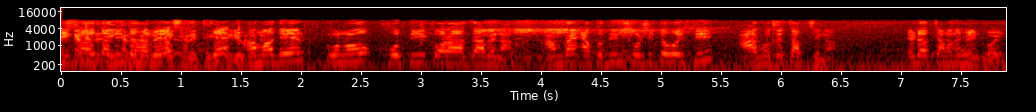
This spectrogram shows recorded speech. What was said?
নিশ্চয়তা দিতে হবে যে আমাদের কোনো ক্ষতি করা যাবে না। আমরা এতদিন শোষিত হয়েছি আর হতে চাচ্ছি না। এটা হচ্ছে আমাদের মেইন পয়েন্ট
